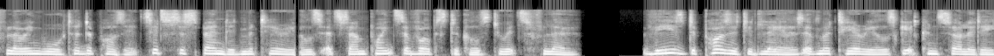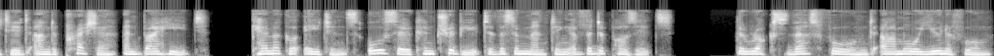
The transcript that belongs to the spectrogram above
Flowing water deposits its suspended materials at some points of obstacles to its flow. These deposited layers of materials get consolidated under pressure and by heat. Chemical agents also contribute to the cementing of the deposits. The rocks thus formed are more uniform,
